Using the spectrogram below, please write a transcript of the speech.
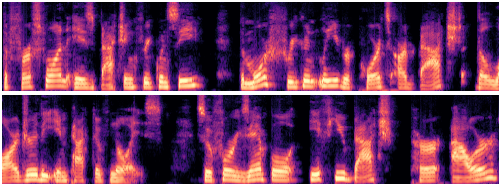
The first one is batching frequency. The more frequently reports are batched, the larger the impact of noise. So for example, if you batch per hour,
